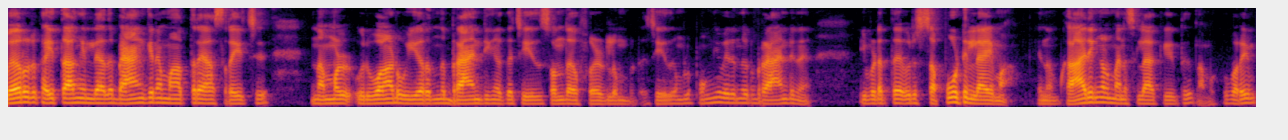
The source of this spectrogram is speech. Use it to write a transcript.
വേറൊരു കൈത്താങ്ങില്ലാതെ ബാങ്കിനെ മാത്രമേ ആശ്രയിച്ച് നമ്മൾ ഒരുപാട് ഉയർന്ന് ബ്രാൻഡിങ് ഒക്കെ ചെയ്ത് സ്വന്തം എഫേർട്ടിലും ചെയ്ത് നമ്മൾ പൊങ്ങി വരുന്ന ഒരു ബ്രാൻഡിന് ഇവിടുത്തെ ഒരു സപ്പോർട്ടില്ലായ്മ എന്നും കാര്യങ്ങൾ മനസ്സിലാക്കിയിട്ട് നമുക്ക് പറയും.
